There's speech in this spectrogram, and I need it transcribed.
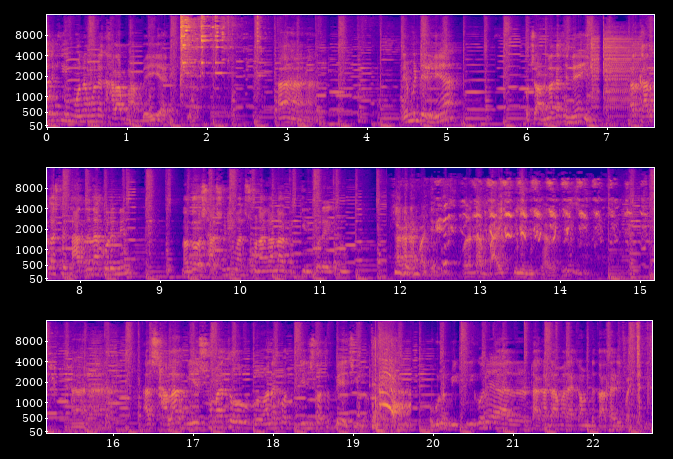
আর কি মনে মনে খারাপ ভাববে এই আর কি। হ্যাঁ হ্যাঁ হ্যাঁ। ইমিডিয়েটলি হ্যাঁ। বলছো আপনার কাছে নেই। আর কারও কাছ থেকে ধার দেনা করে নিন। না তো শাশুড়ি মার সোনা গানা বিক্রি করে একটু টাকাটা পাঠিয়ে দিন ওর একটা বাইক কিনে দিতে হবে ঠিক আছে? হ্যাঁ হ্যাঁ। আর শালা বিয়ের সময় তো অনেক জিনিসপত্র পেয়েছিল। ওগুলো বিক্রি করে আর টাকাটা আমার অ্যাকাউন্টে তাড়াতাড়ি পাঠিয়ে দিন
